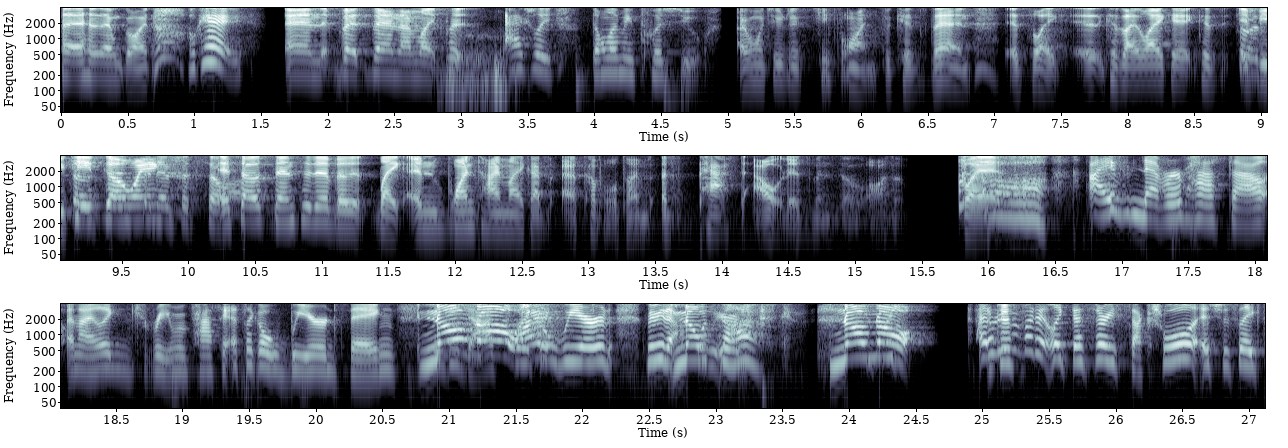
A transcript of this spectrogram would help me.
and I'm going, okay, and but then I'm like, but actually, don't let me push you. I want you to keep on because then it's like eh, because I like it because So if you so keep going, but so it's so sensitive. Uh, like, and one time, like I've a couple of times, I've passed out. It's been so awesome, but. Oh, I've never passed out, and I like dream of passing. out. It's like a weird thing. No, no, like I- a weird. Maybe that's No, a it's not. thing. No, Just, no. like, I don't Just- even find it like necessarily sexual. It's just like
